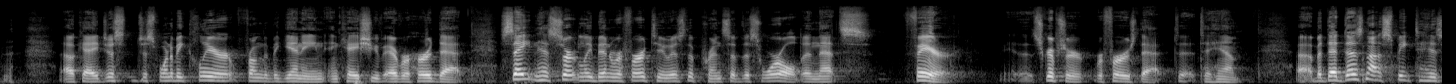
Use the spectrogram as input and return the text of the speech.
okay, just, just want to be clear from the beginning in case you've ever heard that. Satan has certainly been referred to as the prince of this world, and that's fair. Scripture refers that to, to him. Uh, but that does not speak to his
